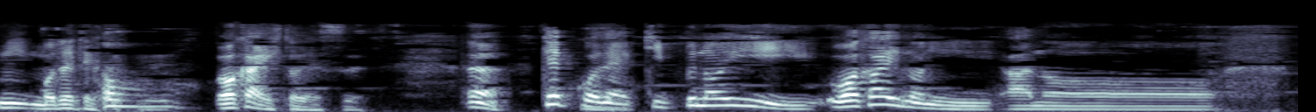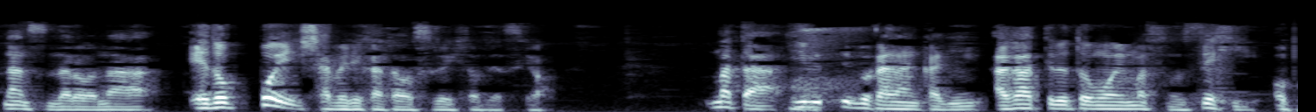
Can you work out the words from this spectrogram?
にも出てくる若い人です。うん。結構ね、切符のいい、若いのに、あのーなんつうんだろうな、江戸っぽい喋り方をする人ですよ。また、YouTube かなんかに上がってると思いますので、ぜひお聞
